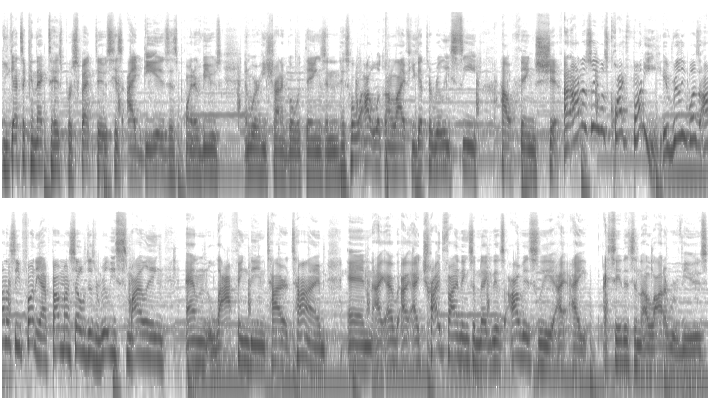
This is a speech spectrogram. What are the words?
You, get to connect to his perspectives, his ideas, his point of views, and where he's trying to go with things and his whole outlook on life. You get to really see how things shift. And honestly, it was quite funny. It really was honestly funny. I found myself just really smiling and laughing the entire time. And I, I, I tried finding some negatives. Obviously, I, I, I say this in a lot of reviews.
